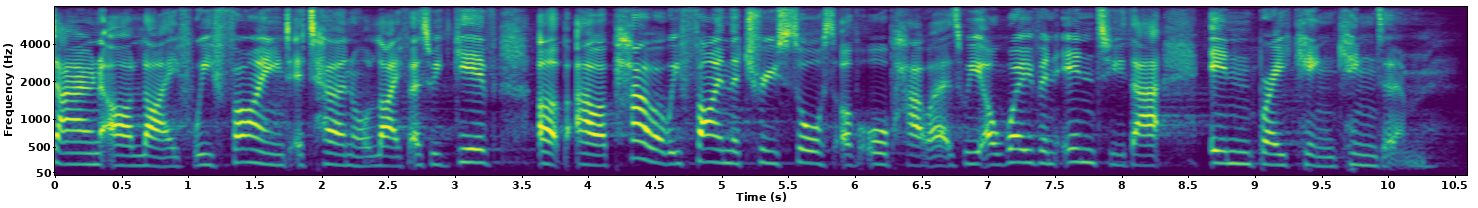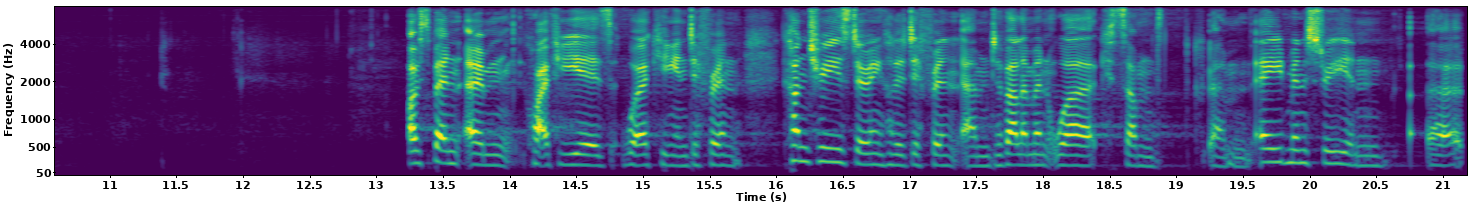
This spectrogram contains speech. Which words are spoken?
down our life, we find eternal life. As we give up our power, we find the true source of all power as we are woven into that in-breaking kingdom. I've spent um, quite a few years working in different countries, doing kind of different um, development work, some um, aid ministry and uh,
